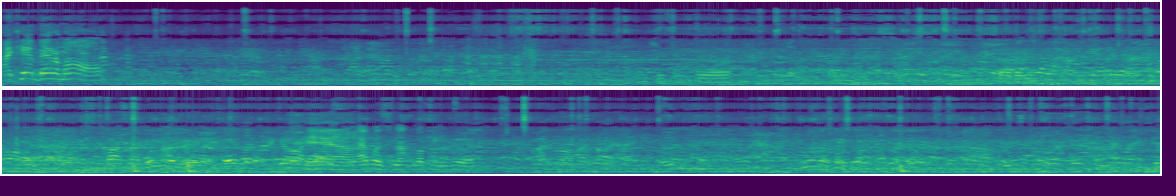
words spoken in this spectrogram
I can't bet them all. Four, seven. Yeah, that was not looking good. Two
